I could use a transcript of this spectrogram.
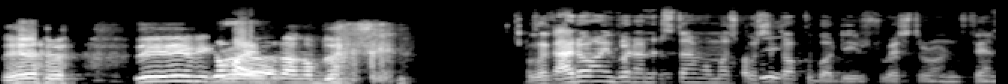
ini Viko paling suka ngeblank Like I don't even understand what I supposed to Tapi- talk about this restaurant fan.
